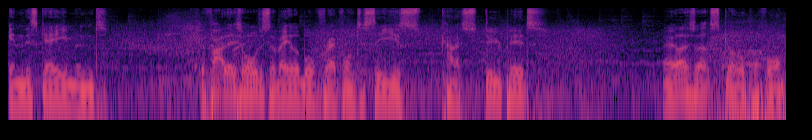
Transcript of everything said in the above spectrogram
in this game, and the fact that it's all just available for everyone to see is kind of stupid. Alright, let's let's go perform.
